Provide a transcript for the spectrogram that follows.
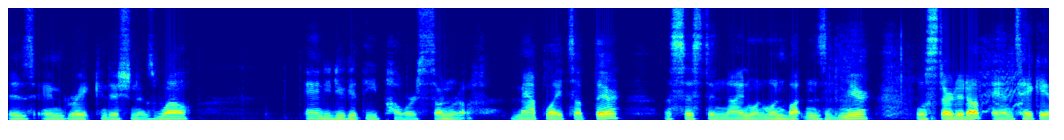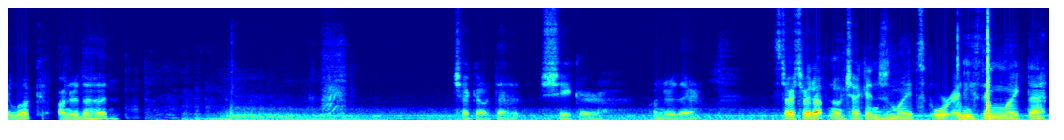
is in great condition as well. And you do get the power sunroof. Map lights up there. Assist and 911 buttons in the mirror. We'll start it up and take a look under the hood. Check out that shaker under there. Starts right up, no check engine lights or anything like that.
